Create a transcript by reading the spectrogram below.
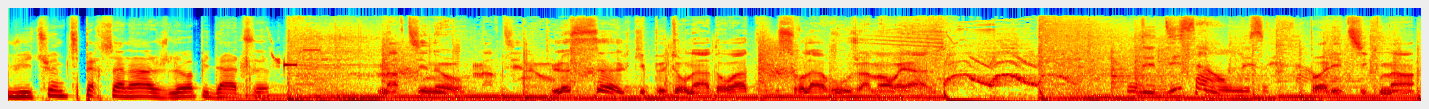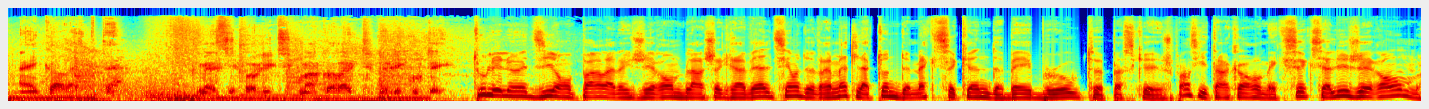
j'ai tué un petit personnage là, puis that's Martino, le seul qui peut tourner à droite sur la rouge à Montréal. De 10 à 11. Politiquement incorrect. Mais c'est politiquement correct de l'écouter. Tous les lundis, on parle avec Jérôme Blanchet-Gravel. Tiens, on devrait mettre la toune de Mexican de Babe Ruth parce que je pense qu'il est encore au Mexique. Salut, Jérôme.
